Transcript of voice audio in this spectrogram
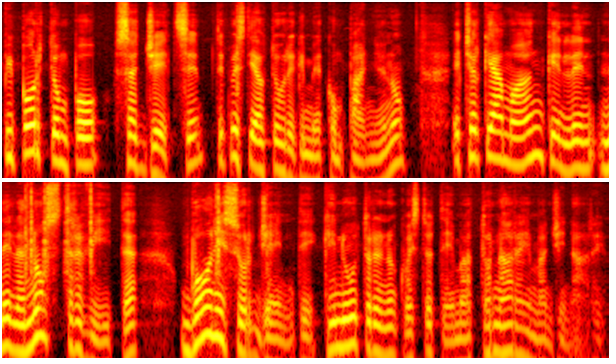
vi porto un po' saggezze di questi autori che mi accompagnano e cerchiamo anche le, nella nostra vita buone sorgenti che nutrono questo tema tornare a immaginare.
